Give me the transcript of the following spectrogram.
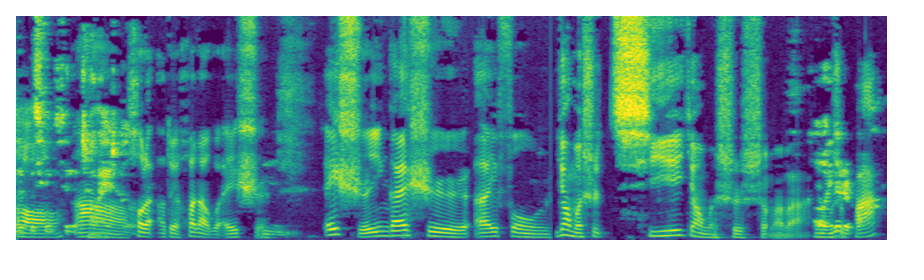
哦啊，后来啊，对，换到过 A 十。A 十应该是 iPhone，要么是七，要么是什么吧？要么是八。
